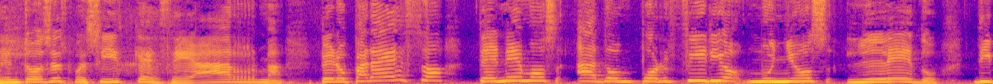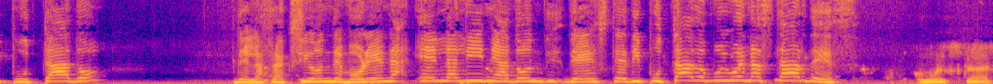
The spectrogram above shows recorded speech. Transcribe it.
Entonces, pues sí que se arma. Pero para eso tenemos a don Porfirio Muñoz Ledo, diputado de la fracción de Morena, en la línea don, de este diputado. Muy buenas tardes. ¿Cómo estás?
